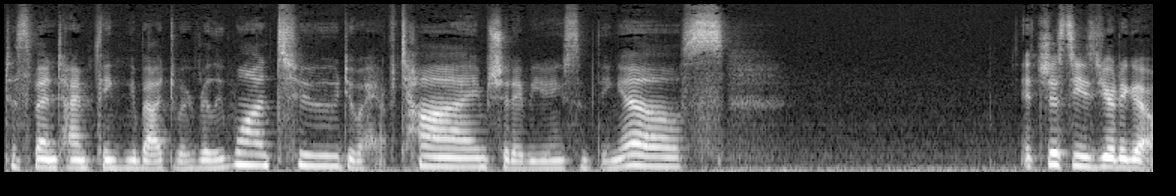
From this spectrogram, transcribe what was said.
to spend time thinking about do I really want to? Do I have time? Should I be doing something else? It's just easier to go.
